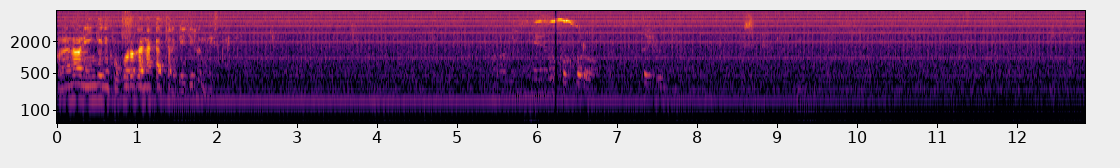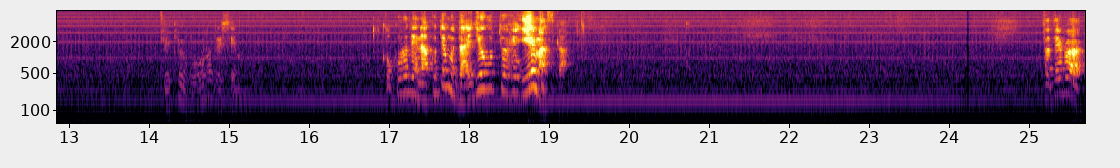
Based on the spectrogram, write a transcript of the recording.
この人間に心がなかったらできるんですか心というふうに結局心ですよ。心でなくても大丈夫と言えますか？例えば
